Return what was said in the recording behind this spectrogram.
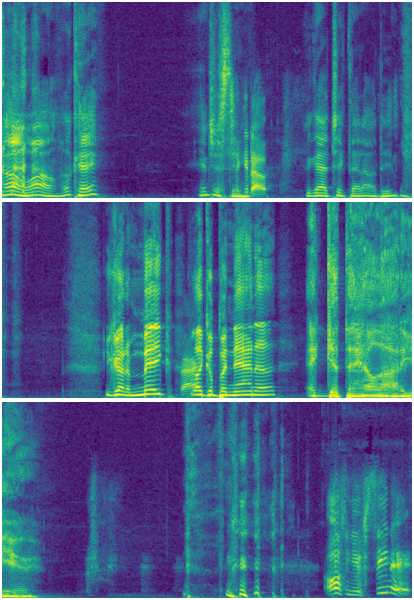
oh wow. Okay. Yeah, Interesting. check it out We gotta check that out, dude. you gotta make Back- like a banana and get the hell out of here. oh so you've seen it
